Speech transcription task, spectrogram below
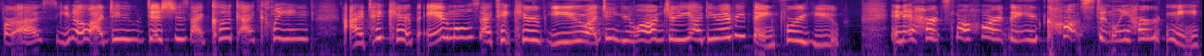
for us. You know, I do dishes, I cook, I clean, I take care of the animals, I take care of you, I do your laundry, I do everything for you. And it hurts my heart that you constantly hurt me.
